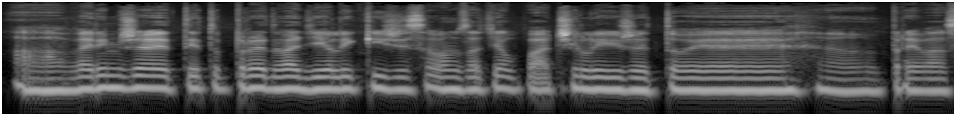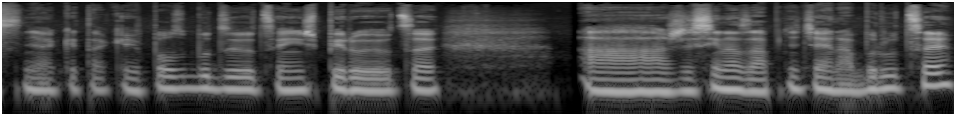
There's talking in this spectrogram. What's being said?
a verím, že tieto prvé dva dieliky, že sa vám zatiaľ páčili, že to je e, pre vás nejaké také pozbudzujúce, inšpirujúce a že si nás zapnete aj na budúce.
